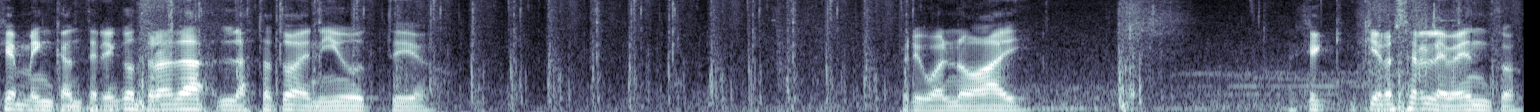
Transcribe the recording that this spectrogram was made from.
que me encantaría encontrar la, estatua de Newt, tío. Pero igual no hay. Es que quiero hacer el evento.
